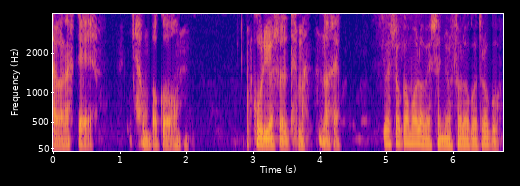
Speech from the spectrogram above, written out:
la verdad es que es un poco curioso el tema, no sé. ¿Tú eso cómo lo ves, señor Zolocotroco?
